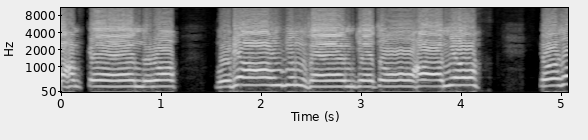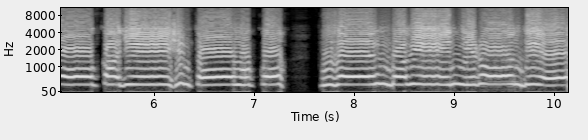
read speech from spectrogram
함께 누러 무량 중생 제도하며 여섯 가지 심통 없고 무생법인 이룬 뒤에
